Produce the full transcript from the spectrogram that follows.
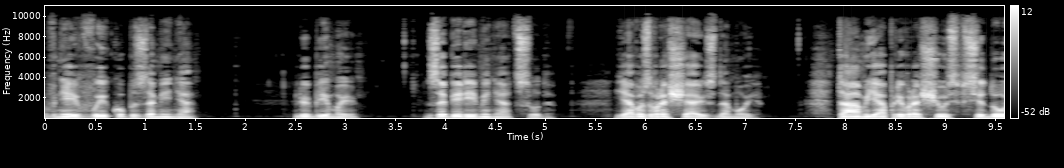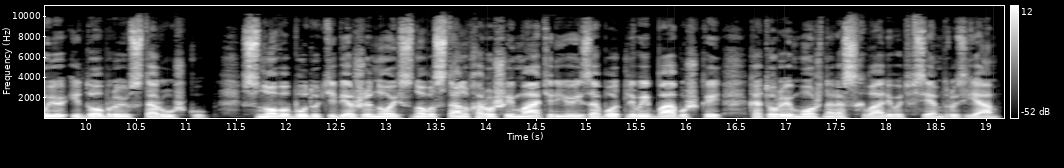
В ней выкуп за меня. Любимый, забери меня отсюда. Я возвращаюсь домой. Там я превращусь в седую и добрую старушку, снова буду тебе женой, снова стану хорошей матерью и заботливой бабушкой, которую можно расхваливать всем друзьям.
